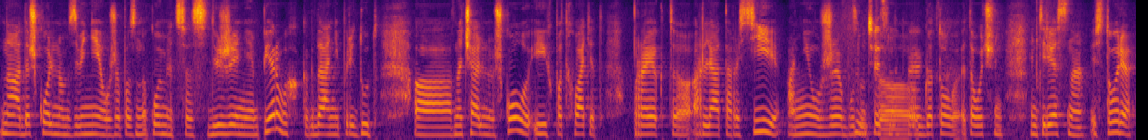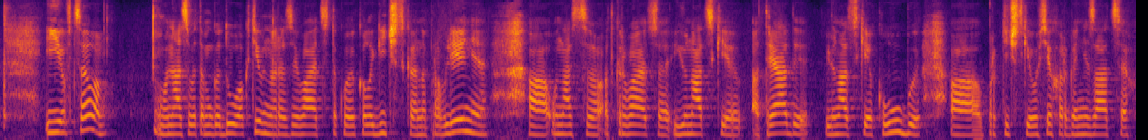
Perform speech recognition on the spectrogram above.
на дошкольном звене уже познакомятся с движением первых, когда они придут э, в начальную школу и их подхватит проект «Орлята России», они уже будут э, готовы. Это очень интересная история. И в целом у нас в этом году активно развивается такое экологическое направление. А, у нас открываются юнацкие отряды, юнацкие клубы а, практически во всех организациях.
